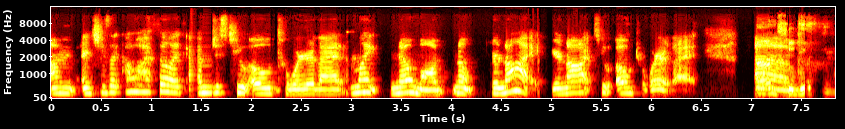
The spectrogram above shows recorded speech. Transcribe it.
um, and she's like, "Oh, I feel like I'm just too old to wear that." I'm like, "No, mom, no, you're not. You're not too old to wear that." Um, Absolutely,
